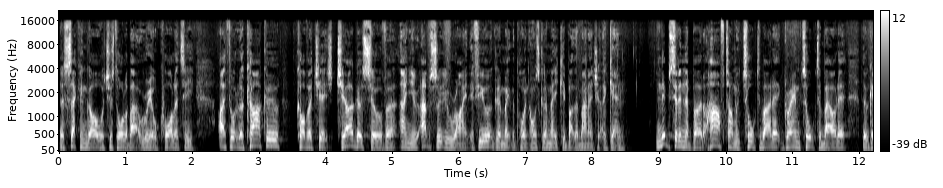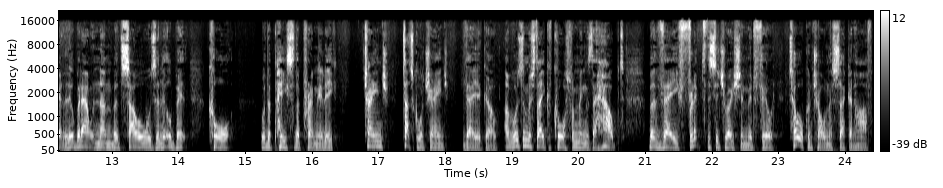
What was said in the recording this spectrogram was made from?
The second goal was just all about real quality. I thought Lukaku, Kovacic, Thiago Silva, and you're absolutely right. If you weren't going to make the point, I was going to make it about the manager again. Nips it in the bud. At half time, we talked about it. Graham talked about it. They were getting a little bit outnumbered. Saul was a little bit caught with the pace of the Premier League change, tactical change, there you go. It was a mistake, of course, from Mings that helped, but they flipped the situation in midfield, total control in the second half.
